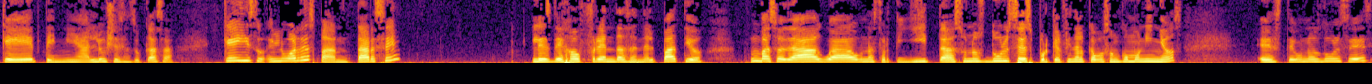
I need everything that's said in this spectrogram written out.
que tenía luces en su casa. ¿Qué hizo? En lugar de espantarse, les deja ofrendas en el patio. Un vaso de agua, unas tortillitas, unos dulces, porque al fin y al cabo son como niños. Este, unos dulces.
